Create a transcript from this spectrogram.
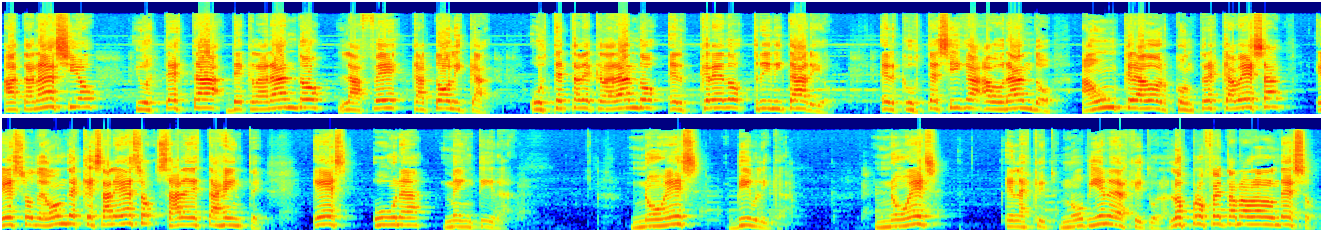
Atanasio y usted está declarando la fe católica. Usted está declarando el credo trinitario. El que usted siga adorando a un creador con tres cabezas, Eso, ¿de dónde es que sale eso? Sale de esta gente. Es una mentira. No es bíblica. No es en la escritura. No viene de la escritura. Los profetas no hablaron de eso.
